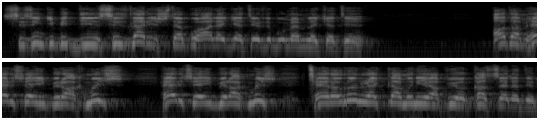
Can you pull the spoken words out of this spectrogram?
Sizin gibi dinsizler işte bu hale getirdi bu memleketi. Adam her şeyi bırakmış, her şeyi bırakmış, terörün reklamını yapıyor kaç senedir.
